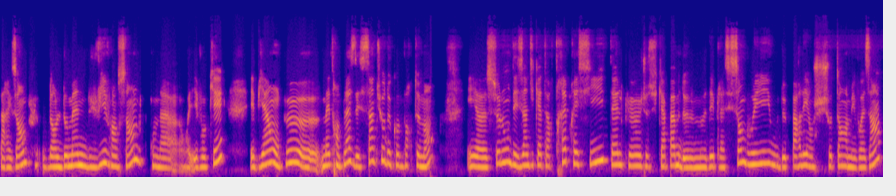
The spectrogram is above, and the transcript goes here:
Par exemple, dans le domaine du vivre ensemble qu'on a, évoqué, eh bien, on peut mettre en place des ceintures de comportement et selon des indicateurs très précis, tels que je suis capable de me déplacer sans bruit ou de parler en chuchotant à mes voisins,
